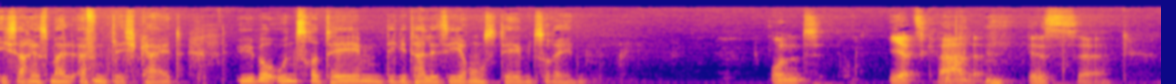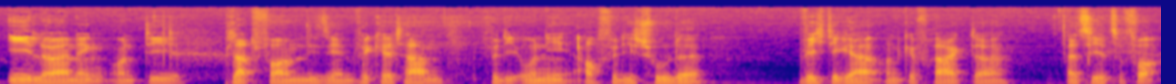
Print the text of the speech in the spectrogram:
ich sage jetzt mal, Öffentlichkeit über unsere Themen, Digitalisierungsthemen zu reden. Und jetzt gerade ist äh, E-Learning und die Plattformen, die Sie entwickelt haben für die Uni, auch für die Schule, wichtiger und gefragter als je zuvor.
